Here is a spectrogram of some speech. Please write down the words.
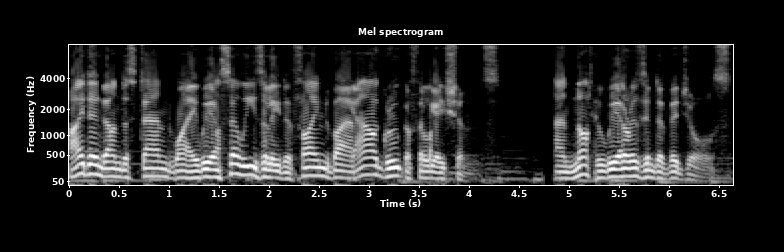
I don't understand why we are so easily defined by our group affiliations. And not who we are as individuals.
